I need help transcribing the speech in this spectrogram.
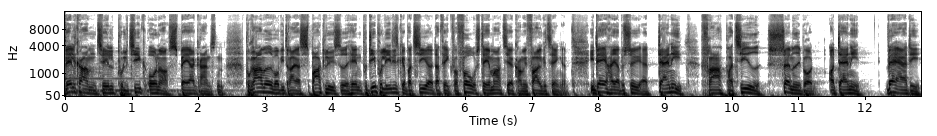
Velkommen til Politik under spærregrænsen. Programmet, hvor vi drejer sparklyset hen på de politiske partier, der fik for få stemmer til at komme i Folketinget. I dag har jeg besøg af Danny fra partiet Sømmet i Bund. Og Danny, hvad er det,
